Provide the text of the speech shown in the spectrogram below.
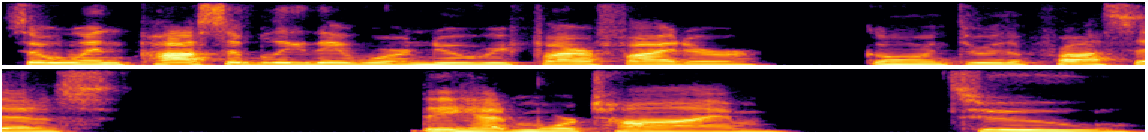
So when possibly they were a new firefighter going through the process, they had more time to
